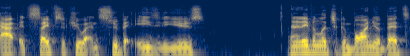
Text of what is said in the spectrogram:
app. It's safe, secure, and super easy to use. And it even lets you combine your bets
